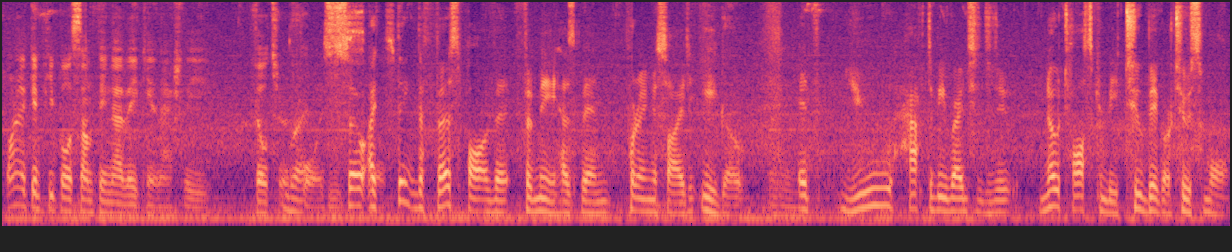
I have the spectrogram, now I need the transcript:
I want to give people something that they can actually filter for. Right. these So I think the first part of it for me has been putting aside ego. Mm-hmm. It's you have to be ready to do. No task can be too big or too small.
